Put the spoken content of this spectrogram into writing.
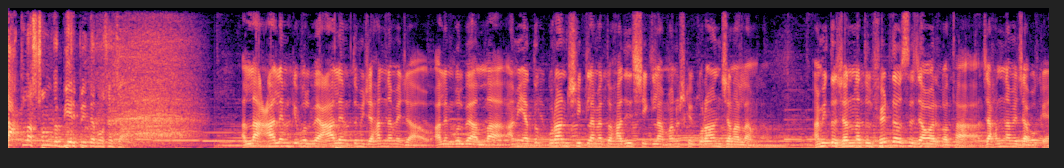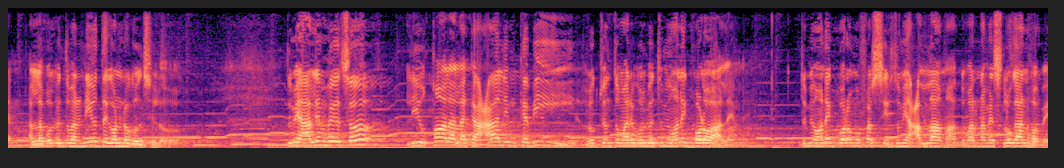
টাকলার সঙ্গে বিয়ের পিড়িতে বসে যায়। আল্লাহ আলেমকে বলবে? আলেম, তুমি জাহান নামে যাও। আলেম বলবে, আল্লাহ, আমি এত কোরআন শিখলাম, এত হাদিস শিখলাম, মানুষকে কোরআন জানালাম। আমি তো জান্নাতুল ফেরদাউসে যাওয়ার কথা জাহান নামে যাব কেন? আল্লাহ বলবে, তোমার নিয়তে গন্ডগোল ছিল। তুমি আলেম হয়েছো, লিউকাল আলাকা আলিম কবির। লোকজন তোমারে বলবে, তুমি অনেক বড় আলেম। তুমি অনেক বড় মুফাসসির, তুমি আল্লামা, তোমার নামে স্লোগান হবে,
